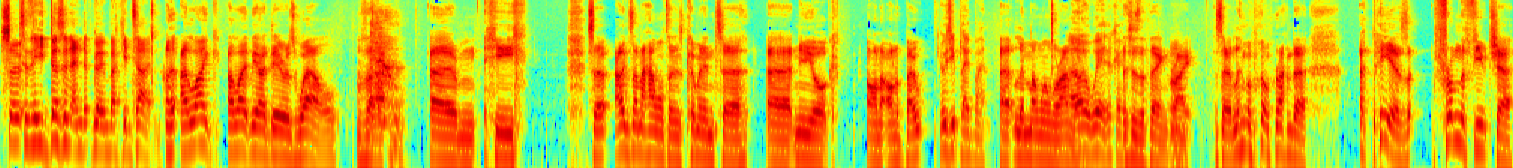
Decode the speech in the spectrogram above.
So, so that he doesn't end up going back in time. I, I like I like the idea as well that um, he. So Alexander Hamilton is coming into uh, New York on a, on a boat. Who's he played by? Uh, Lin Manuel Miranda. Oh, weird. Okay. This is the thing, right? So Lin Manuel Miranda appears from the future,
